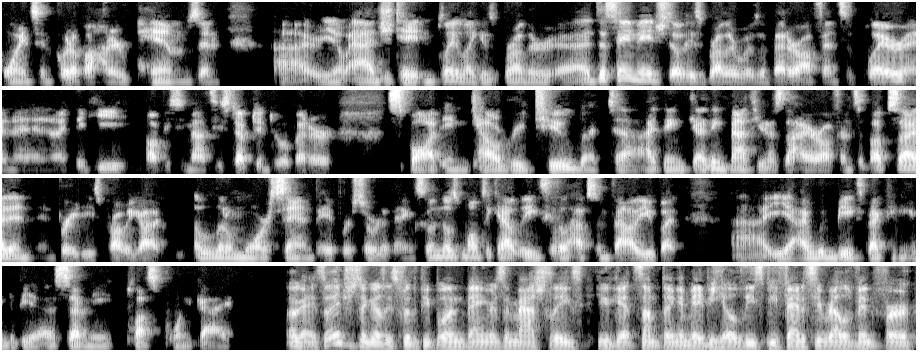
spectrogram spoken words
points and put up 100 pims and uh, you know agitate and play like his brother. At the same age, though, his brother was a better offensive player, and, and I think he obviously Matthew stepped into a better spot in Calgary too. But uh, I think I think Matthew has the higher offensive upside, and, and Brady's probably got a little more sandpaper sort of thing. So in those multi-cat leagues, he'll have some value, but uh, yeah, I wouldn't be expecting him to be a 70 plus point guy. Okay, so interesting, at least for the people in bangers and match leagues, you get something, and maybe he'll at least be fantasy relevant for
